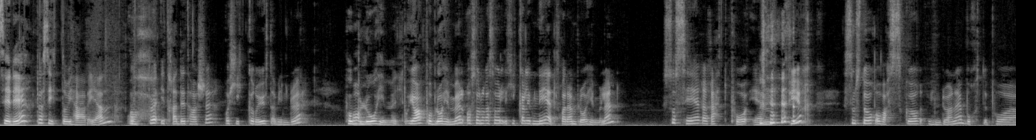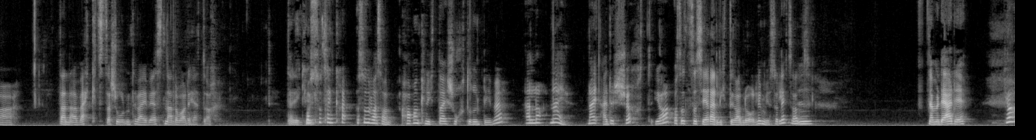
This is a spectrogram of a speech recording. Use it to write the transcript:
Se det. Da sitter vi her igjen, oppe i tredje etasje, og kikker ut av vinduet. På og, blå himmel. Ja, på blå himmel. Og så når jeg så kikker litt ned fra den blå himmelen, så ser jeg rett på en fyr som står og vasker vinduene borte på denne vektstasjonen til Vegvesenet, eller hva det heter. Det er litt Og så tenker jeg, så det var sånn, har han knytta ei skjorte rundt livet? Eller nei? Nei, er det skjørt? Ja. Og så, så ser jeg litt dårlig dårlig, myser litt, sant? Mm. Nei, men det er det. Ja.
